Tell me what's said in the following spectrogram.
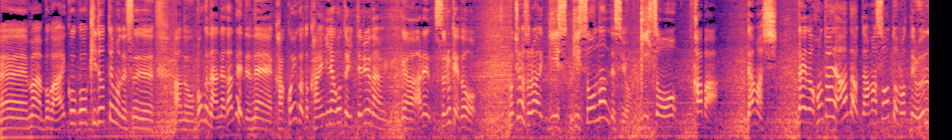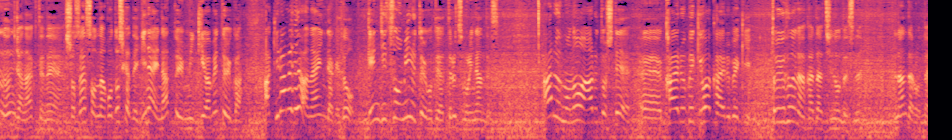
えー、まあ僕は愛国を気取ってもですね、あの、僕なんだかんだ言ってね、かっこいいこと、過激なこと言ってるような、あれするけど、もちろんそれは偽装なんですよ。偽装、カバー。騙しだけど本当に、あなたを騙そうと思ってるうんうんじゃなくてね所詮そんなことしかできないなという見極めというか諦めではないんだけど現実を見るということをやってるつもりなんです。あるものはあるとして、えー、変えるべきは変えるべきという風な形のですねなんだろうね。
